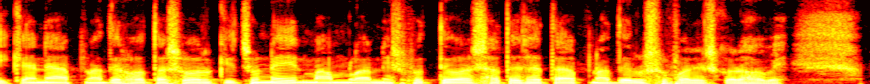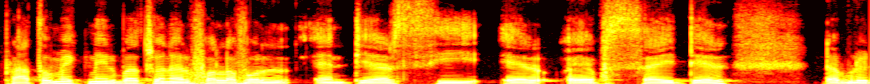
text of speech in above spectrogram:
এখানে আপনাদের হতাশ হওয়ার কিছু নেই, মামলা নিষ্পত্তি হওয়ার সাথে সাথে আপনাদেরও সুপারিশ করা হবে। প্রাথমিক নির্বাচনের ফলাফল এনটিআরসি এর ওয়েবসাইটের W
